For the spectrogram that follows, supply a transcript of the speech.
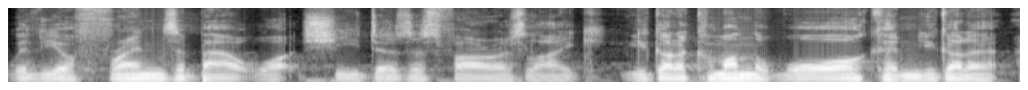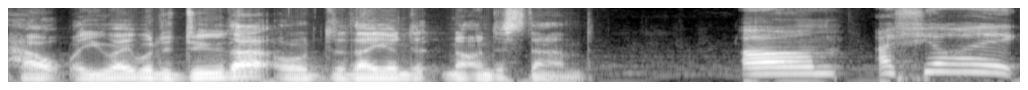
with your friends about what she does as far as like you got to come on the walk and you got to help? Are you able to do that, or do they under, not understand? Um, I feel like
